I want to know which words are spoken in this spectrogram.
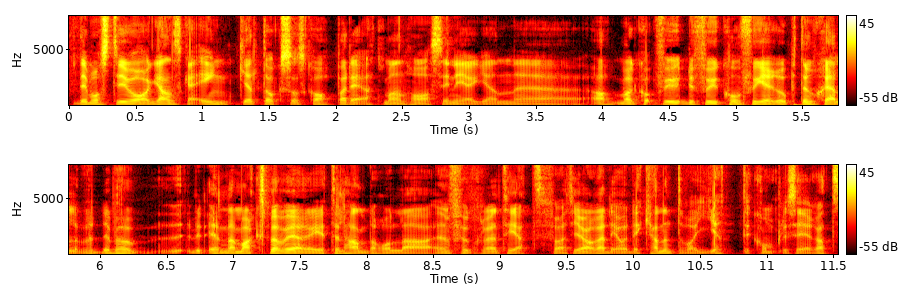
Det måste ju vara ganska enkelt också att skapa det, att man har sin egen, eh, ja, man, du får ju konfigurera upp den själv. Det, behöver, enda Max behöver göra är att tillhandahålla en funktionalitet för att göra det och det kan inte vara jättekomplicerat.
